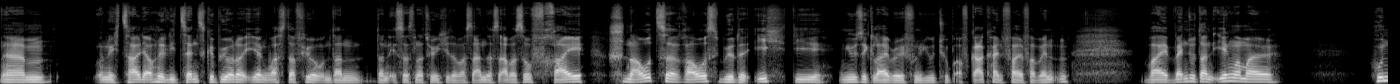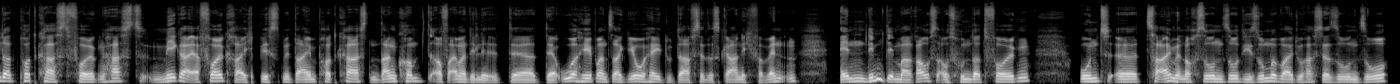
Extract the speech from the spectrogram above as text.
Ähm, und ich zahle ja auch eine Lizenzgebühr oder irgendwas dafür und dann, dann ist das natürlich wieder was anderes. Aber so frei Schnauze raus würde ich die Music Library von YouTube auf gar keinen Fall verwenden. Weil wenn du dann irgendwann mal 100 Podcast-Folgen hast, mega erfolgreich bist mit deinem Podcast und dann kommt auf einmal die, der, der Urheber und sagt, jo, hey, du darfst ja das gar nicht verwenden, N, nimm den mal raus aus 100 Folgen und äh, zahl mir noch so und so die Summe, weil du hast ja so und so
